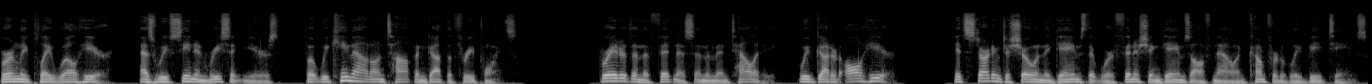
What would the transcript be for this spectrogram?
Burnley play well here, as we've seen in recent years, but we came out on top and got the three points. Greater than the fitness and the mentality, we've got it all here. It's starting to show in the games that we're finishing games off now and comfortably beat teams.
